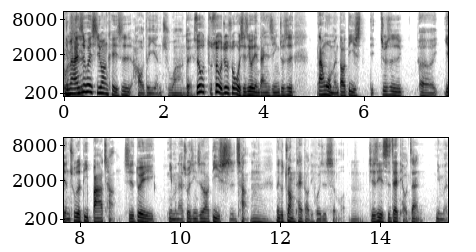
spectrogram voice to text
你们还是会希望可以是好的演出啊。对，所以所以我就说我其实有点担心，就是当我们到第第就是呃演出的第八场，其实对你们来说已经知道第十场，嗯，那个状态到底会是什么？嗯，其实也是在挑战。你们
